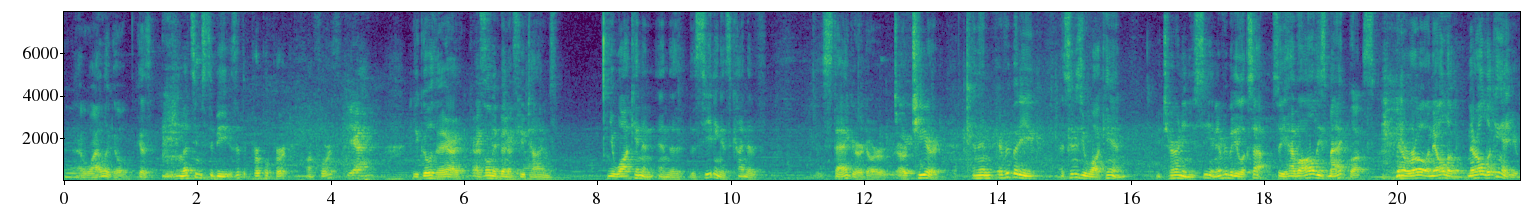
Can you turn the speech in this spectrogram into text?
a mm. while ago because that seems to be, is it the Purple Perk on 4th? Yeah. You go there, I've- I've only been a few times. You walk in and, and the, the seating is kind of staggered or, or tiered. And then everybody, as soon as you walk in, you turn and you see, and everybody looks up. So you have all these MacBooks in a row, and they all look, they're all looking at you.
